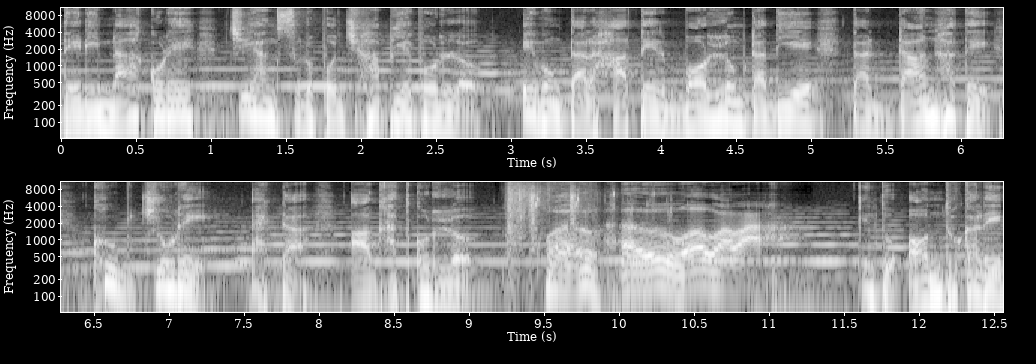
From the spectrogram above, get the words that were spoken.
দেরি না করে চিয়াংসুর উপর ঝাঁপিয়ে পড়ল এবং তার হাতের বল্লমটা দিয়ে তার ডান হাতে খুব জোরে একটা আঘাত করল। কিন্তু অন্ধকারে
